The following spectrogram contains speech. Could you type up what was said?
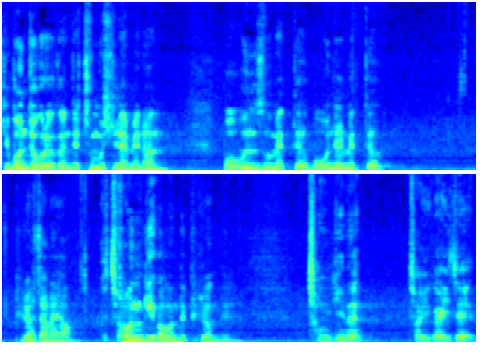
기본적으로 여기서 이제 주무시려면은 뭐 온수 매트, 뭐 온열 매트 필요하잖아요. 그쵸. 전기가 근데 필요한데. 전기는 저희가 이제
